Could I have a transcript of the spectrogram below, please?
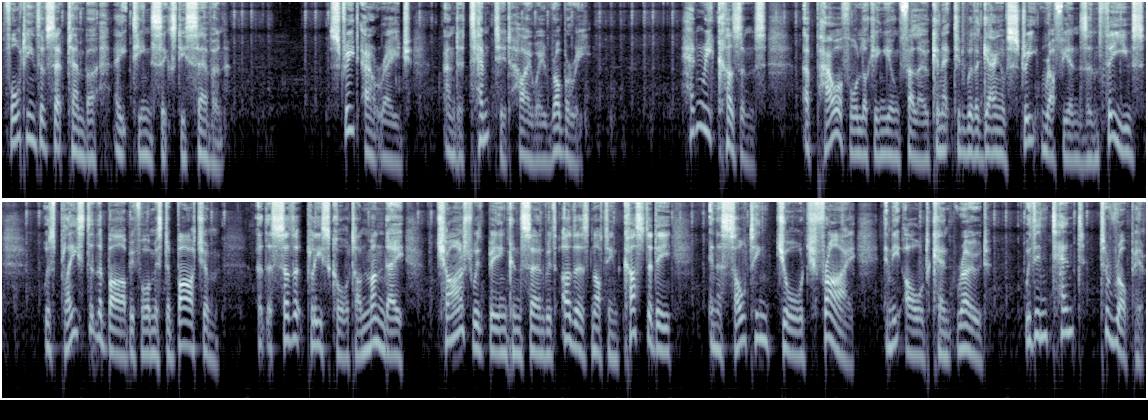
Fourteenth of September, eighteen sixty-seven. Street outrage and attempted highway robbery. Henry Cousins, a powerful looking young fellow connected with a gang of street ruffians and thieves, was placed at the bar before Mr. Barcham at the Southwark Police Court on Monday, charged with being concerned with others not in custody in assaulting George Fry in the Old Kent Road, with intent to rob him.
